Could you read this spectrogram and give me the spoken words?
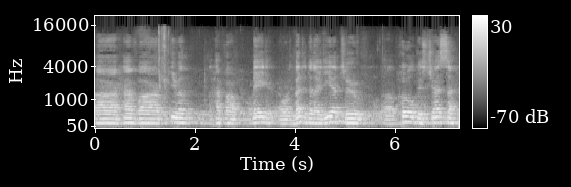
uh, have uh, given, have uh, made or invented an idea to uh, hold this chess uh,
